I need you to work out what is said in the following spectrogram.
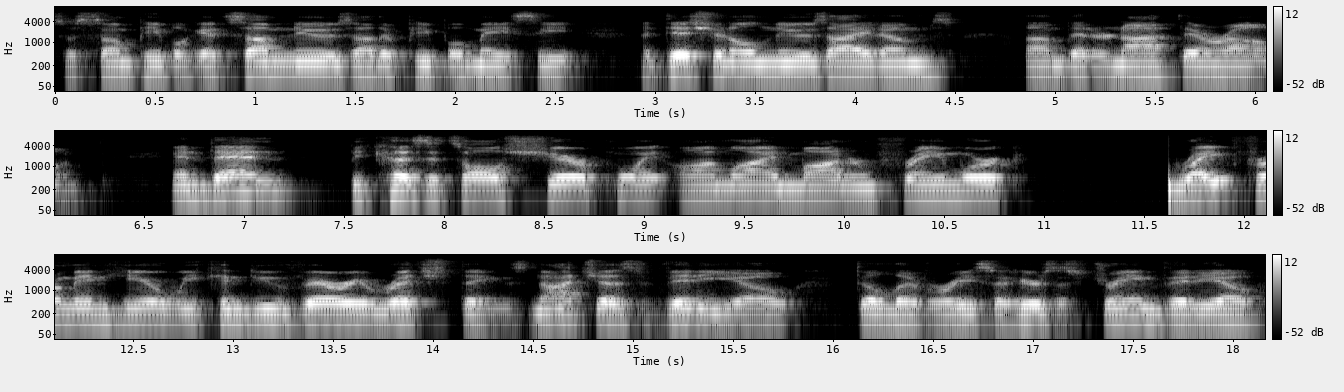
So some people get some news, other people may see additional news items um, that are not their own. And then because it's all SharePoint online modern framework, right from in here, we can do very rich things, not just video delivery. So here's a stream video,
